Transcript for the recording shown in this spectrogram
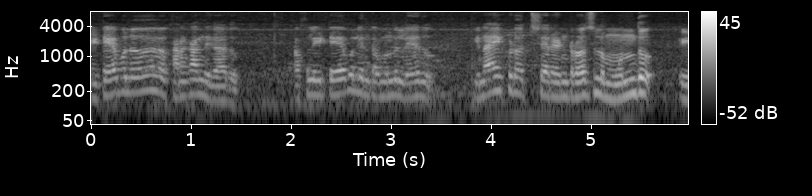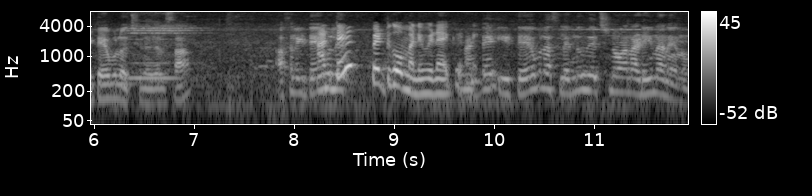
ఈ టేబుల్ కనకాంది కాదు. అసలు ఈ టేబుల్ ఇంత ముందు లేదు. వినాయకుడు వచ్చే రెండు రోజుల ముందు ఈ టేబుల్ వచ్చింది తెలుసా? అసలు ఈ టేబుల్ అంటే పెట్టుకోమని వినాయకుడిని. అంటే ఈ టేబుల్ అసలు ఎందుకు తెచ్చినావు అని అడిగినా నేను.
